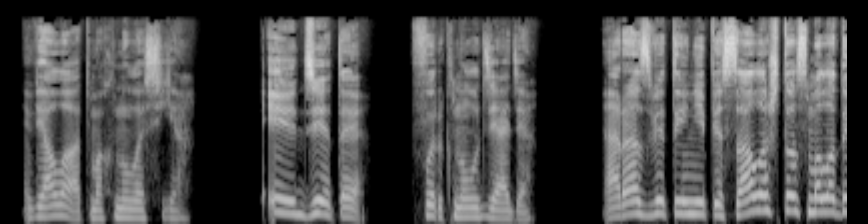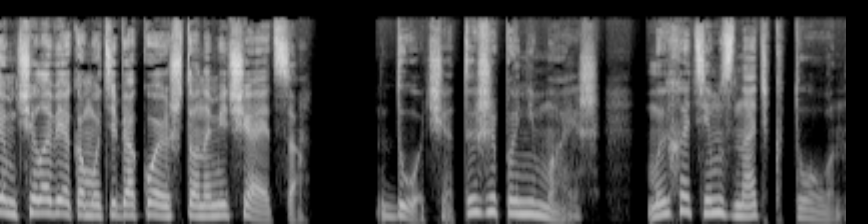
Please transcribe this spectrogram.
— вяло отмахнулась я. «Иди ты!» — фыркнул дядя. «А разве ты не писала, что с молодым человеком у тебя кое-что намечается?» «Доча, ты же понимаешь, мы хотим знать, кто он.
